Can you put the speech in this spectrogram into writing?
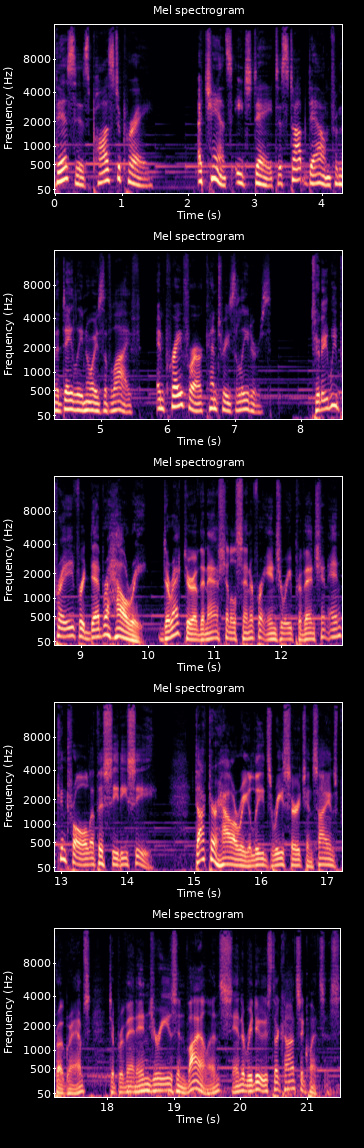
This is Pause to Pray, a chance each day to stop down from the daily noise of life and pray for our country's leaders. Today we pray for Deborah Houry, Director of the National Center for Injury Prevention and Control at the CDC. Dr. Houry leads research and science programs to prevent injuries and violence and to reduce their consequences.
